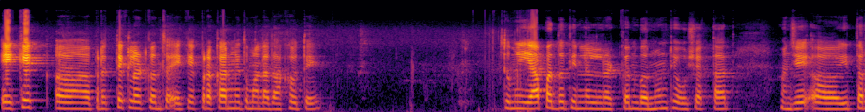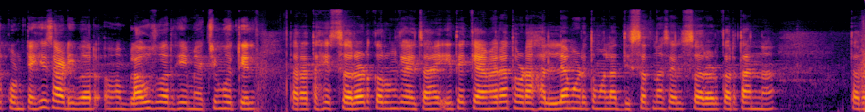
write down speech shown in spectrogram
एक एक प्रत्येक लटकनचा एक एक प्रकार मी तुम्हाला दाखवते. तुम्ही या पद्धतीने लटकन बनवून ठेवू शकतात. म्हणजे इतर कोणत्याही साडीवर ब्लाऊजवर हे मॅचिंग होतील. तर आता हे सरळ करून घ्यायचं आहे. इथे कॅमेरा थोडा हल्ल्यामुळे तुम्हाला दिसत नसेल सरळ करताना. तर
